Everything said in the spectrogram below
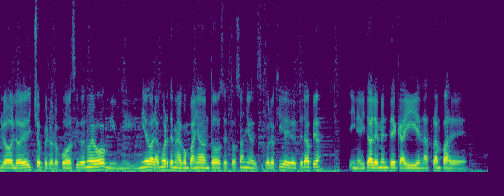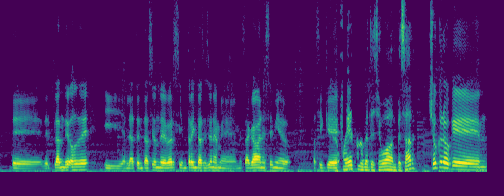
lo, he dicho, pero lo puedo decir de nuevo. Mi, mi miedo a la muerte me ha acompañado en todos estos años de psicología y de terapia. Inevitablemente caí en las trampas de, de- del plan de ODE y en la tentación de ver si en 30 sesiones me, me sacaban ese miedo. Así que ¿Fue eso lo que te llevó a empezar? yo creo que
